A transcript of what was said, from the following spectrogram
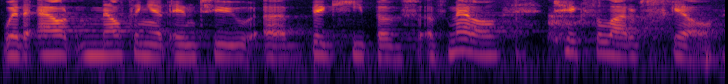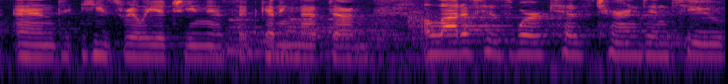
without melting it into a big heap of, of metal takes a lot of skill, and he's really a genius at getting that done. A lot of his work has turned into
